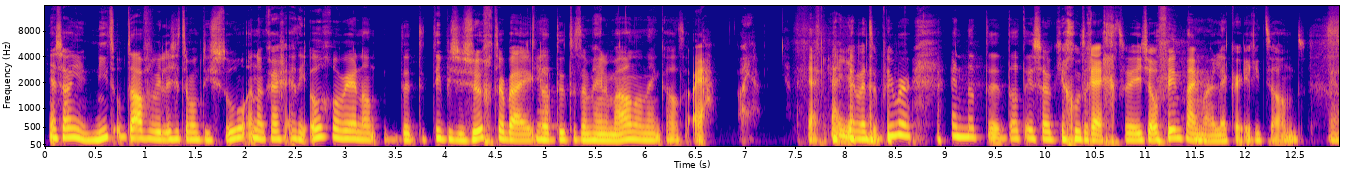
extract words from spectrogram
ja, zou je niet op tafel willen zitten, maar op die stoel. En dan krijg je echt die ogen weer. En dan de, de typische zucht erbij. Ja. Dat doet het hem helemaal. En dan denk ik altijd, oh ja, oh ja. Ja, ja, jij bent een puber. En dat, eh, dat is ook je goed recht. Weet je wel, vind mij maar lekker irritant. Ja.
